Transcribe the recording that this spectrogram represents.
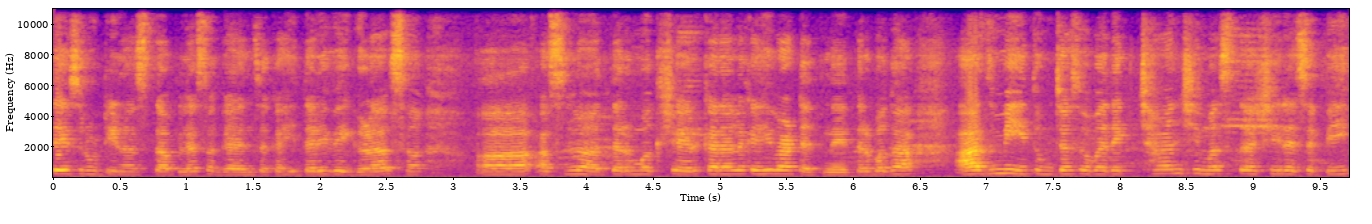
तेच रुटीन असतं आपल्या सगळ्यांचं. काहीतरी वेगळं असं असलं तर मग शेअर करायला काही वाटत नाही. तर बघा आज मी तुमच्यासोबत एक छानशी मस्त अशी रेसिपी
